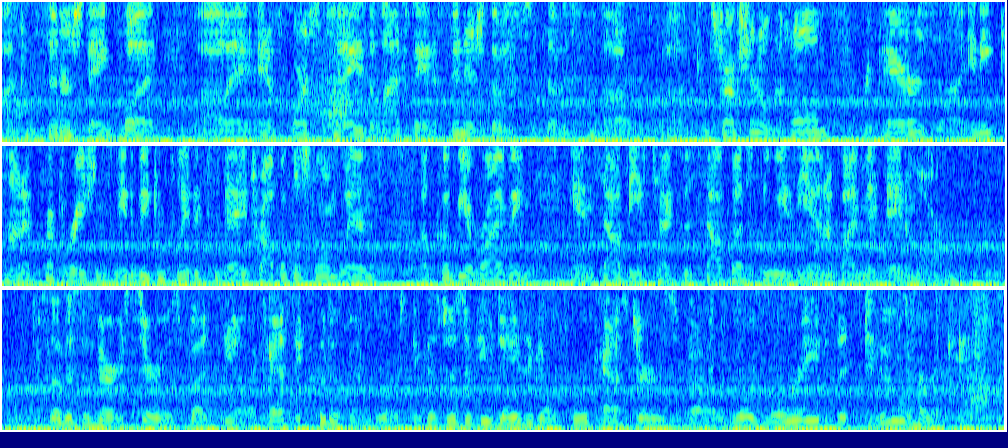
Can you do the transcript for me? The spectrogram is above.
uh, consider staying put. Uh, and, and, of course, today's the last day to finish those those uh, uh construction on the home, repairs, uh, any kind of preparations need to be completed today. Tropical storm winds uh, could be arriving in southeast Texas, southwest Louisiana by midday tomorrow. So this is very serious, but you know, I guess it could have been worse because just a few days ago, forecasters uh, were worried that two hurricanes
